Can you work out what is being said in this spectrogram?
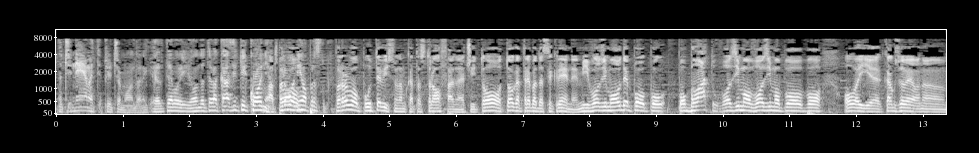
Znači, nemojte pričamo onda. Jel treba, i onda treba kazniti i konja, što on ima prvo putevi su nam katastrofa, znači to toga treba da se krene. Mi vozimo ovde po, po, po blatu, vozimo, vozimo po, po ovoj, eh, kako zove ono,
